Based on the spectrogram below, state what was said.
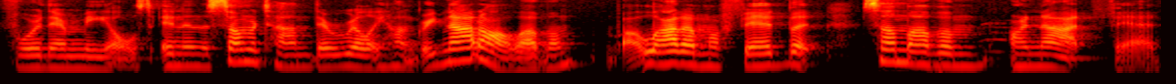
for their meals. And in the summertime, they're really hungry. Not all of them, a lot of them are fed, but some of them are not fed.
